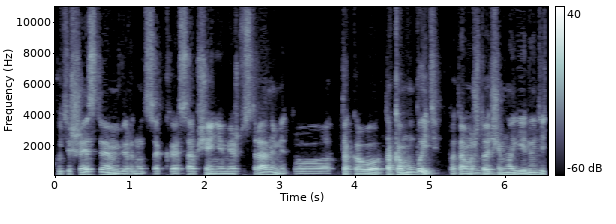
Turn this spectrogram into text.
к путешествиям, вернуться к сообщению между странами, то таково, такому быть, потому что очень многие люди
